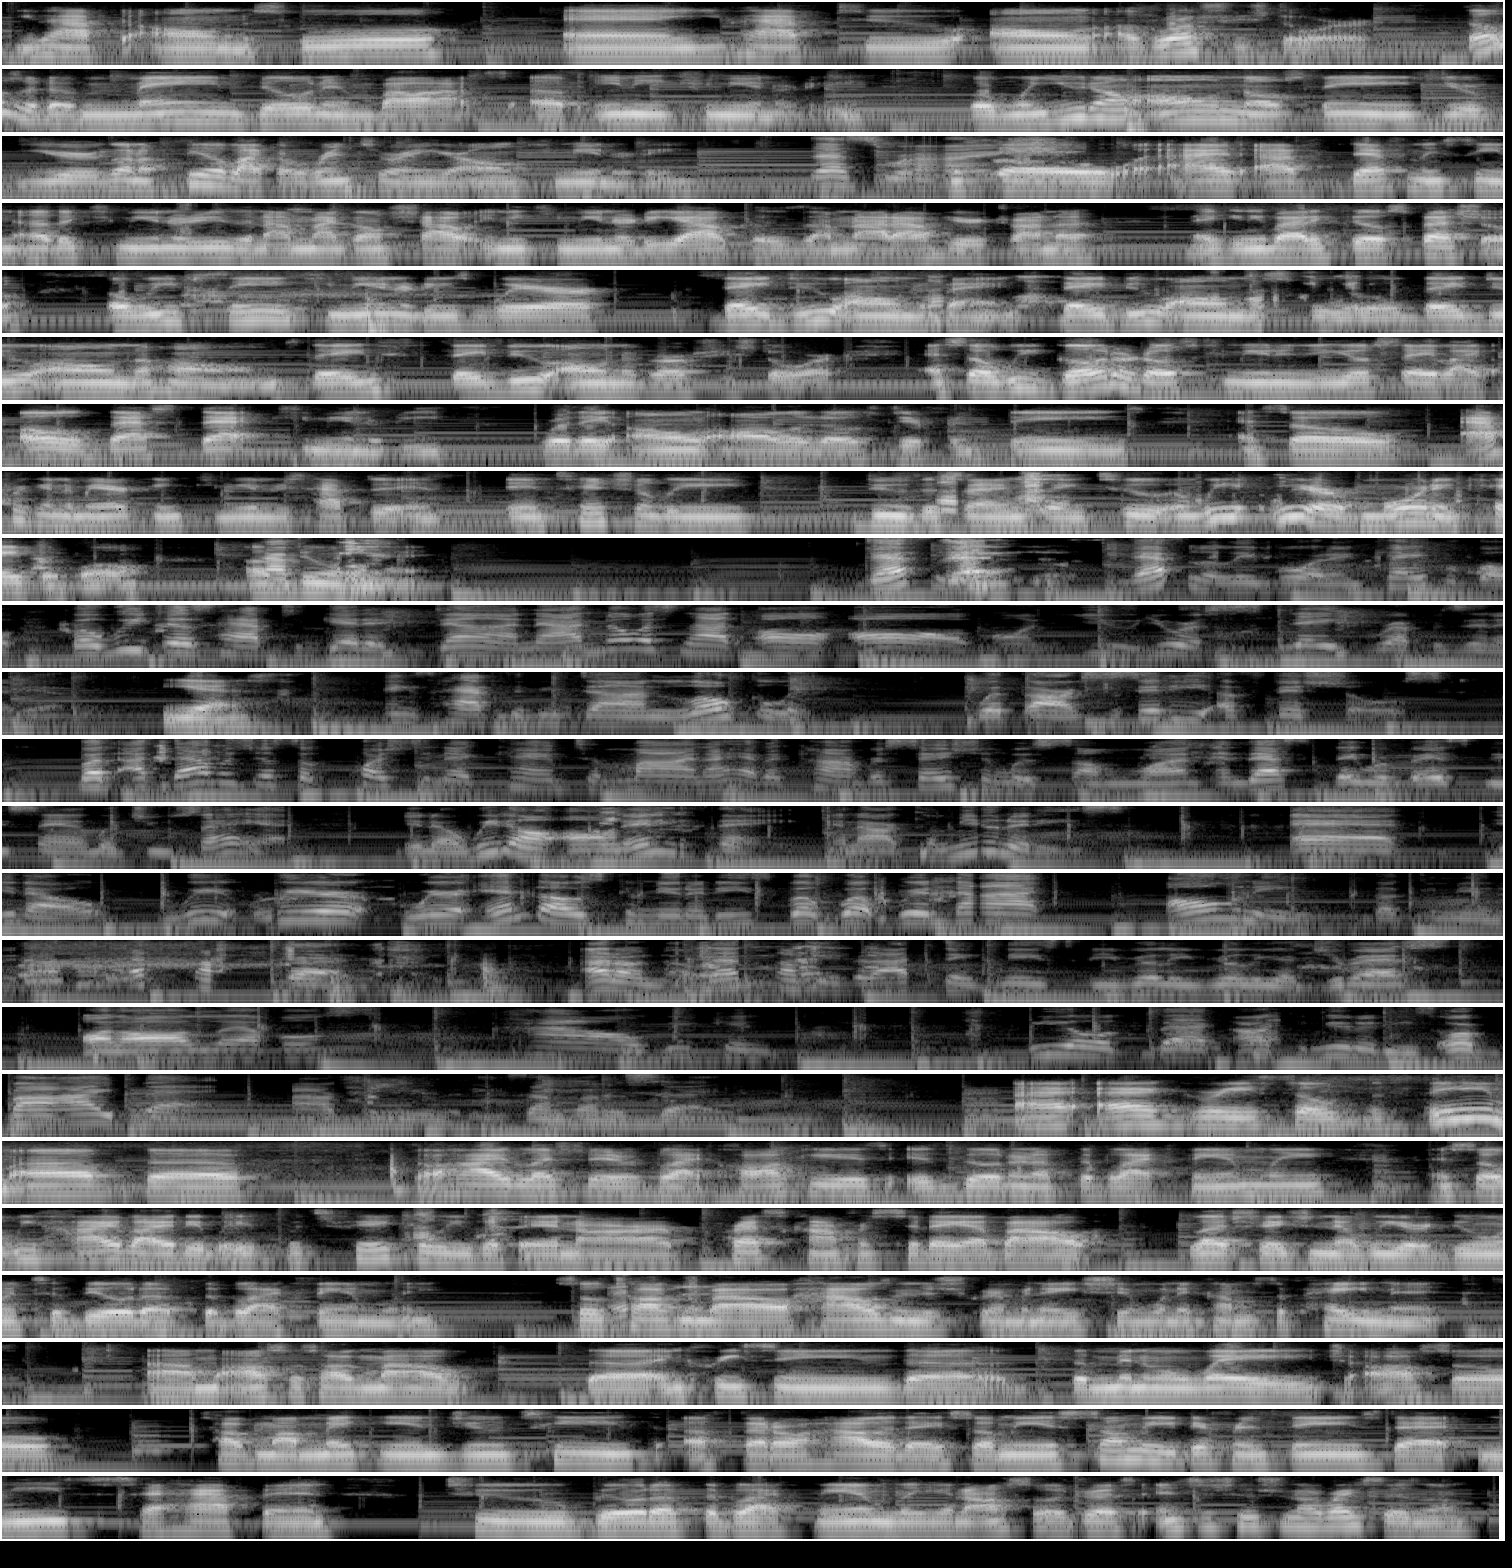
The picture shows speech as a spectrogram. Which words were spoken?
you have to own the school, and you have to own a grocery store. Those are the main building blocks of any community. But when you don't own those things, you're you're gonna feel like a renter in your own community. That's right. So I, I've definitely seen other communities, and I'm not gonna shout any community out because I'm not out here trying to make anybody feel special. But we've seen communities where they do own the bank. They do own the school. They do own the homes. They they do own the grocery store. And so we go to those communities. And you'll say like oh that's that community where they own all of those different things. And so african american communities have to in- intentionally do the same thing too. And we we are more than capable of doing that. Definitely. Definitely more than capable. But we just have to get it done. Now i know it's not all all on you. You're a state representative. Yes things have to be done locally with our city officials. But I, that was just a question that came to mind. I had a conversation with someone, and that's they were basically saying what you're saying. You know, we don't own anything in our communities, and you know, we're we're we're in those communities, but what we're not owning the community. I don't know. That's something that I think needs to be really, really addressed on all levels. How we can build back our communities or buy back our communities, I'm going to say. I, I agree. So the theme of the the Ohio Legislative Black Caucus is building up the Black family. And so we highlighted it, particularly within our press conference today, about legislation that we are doing to build up the Black family. So talking about housing discrimination when it comes to payment. Um, also talking about the increasing the the minimum wage. Also talking about making Juneteenth a federal holiday. So I mean, it's so many different things that needs to happen to build up the black family and also address institutional racism.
